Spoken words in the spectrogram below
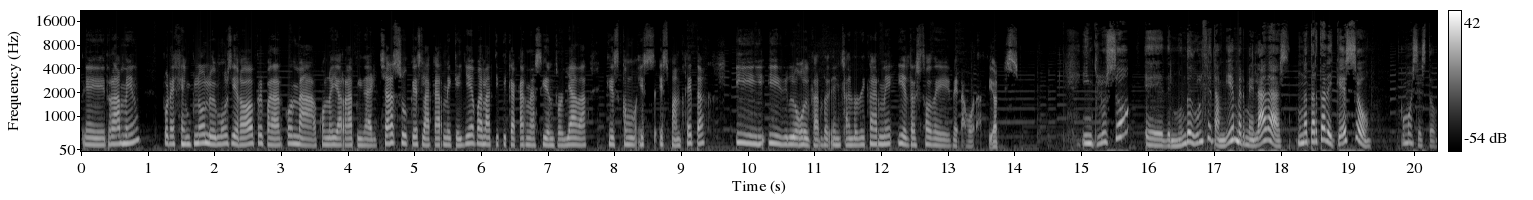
eh, ramen por ejemplo, lo hemos llegado a preparar con la, con la olla rápida. El chasu, que es la carne que lleva, la típica carne así enrollada, que es como es, panceta, y, luego el caldo, el caldo de carne y el resto de, elaboraciones. Incluso eh, del mundo dulce también, mermeladas, una tarta de queso. ¿Cómo es esto?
